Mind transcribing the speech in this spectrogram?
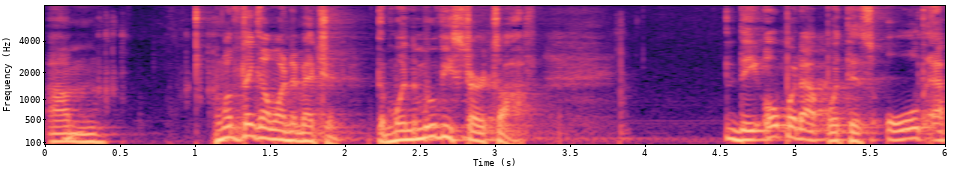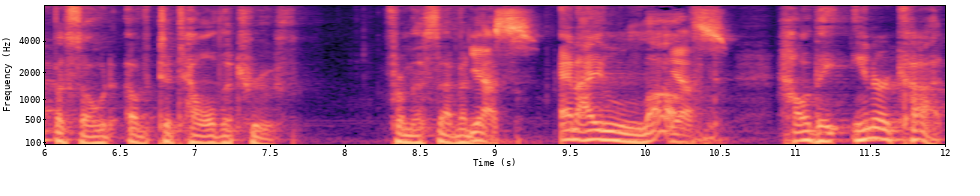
um, one thing I wanted to mention: the, when the movie starts off, they open up with this old episode of To Tell the Truth from the 70s. Yes. And I love Yes. how they intercut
